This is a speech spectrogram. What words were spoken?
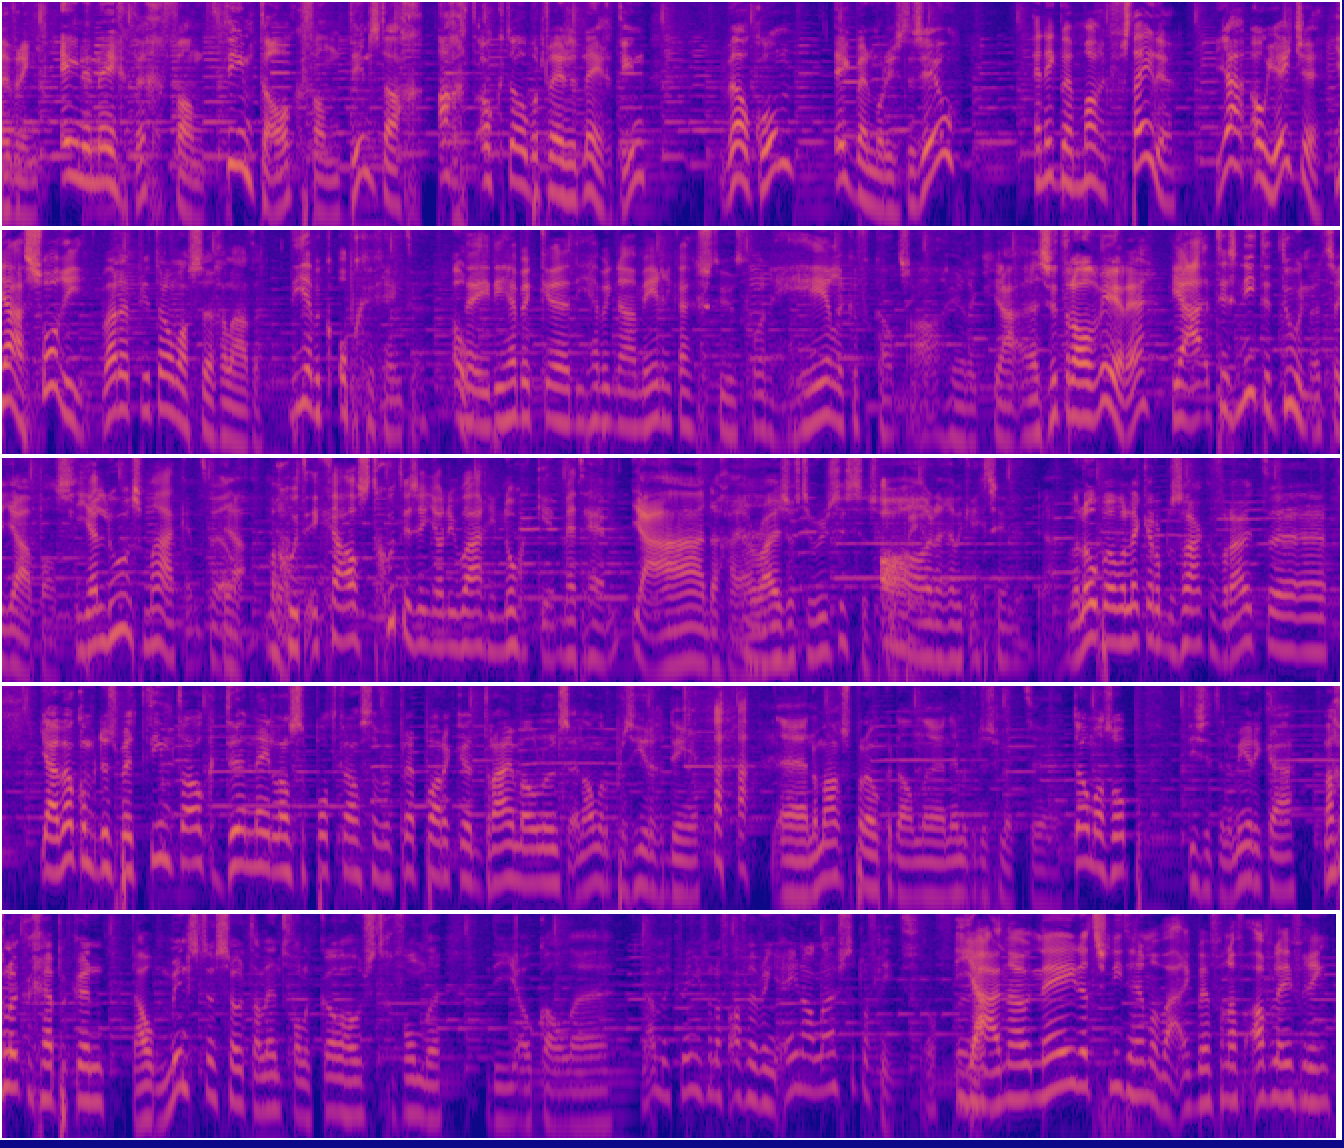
aflevering 91 van Team Talk van dinsdag 8 oktober 2019. Welkom, ik ben Maurice de Zeeuw. En ik ben Mark Versteden. Ja, oh jeetje, Ja, sorry. waar heb je Thomas eh, gelaten? Die heb ik opgegeten. Oh. Nee, die heb, ik, eh, die heb ik naar Amerika gestuurd voor een heerlijke vakantie. Ah, heerlijk. Ja, hij zit er alweer hè? Ja, het is niet te doen. Met zijn ja-pas. Jaloersmakend wel. Ja, maar goed, ik ga als het goed is in januari nog een keer met hem. Ja, dan ga je Rise of the Resistance Oh, daar heb ik echt zin in. Ja, we lopen wel lekker op de zaken vooruit. eh, eh. ja, welkom dus bij Team Talk, de Nederlandse podcast over pretparken, draaimolens en andere plezierige dingen. Eh, normaal gesproken dan eh, neem ik het dus met eh, Thomas op. Die zit in Amerika. Maar gelukkig heb ik een nou, minstens zo talentvolle co-host gevonden. Die ook al, eh, nou, ik weet niet, vanaf aflevering 1 al luistert of niet? Of, eh, Ja, nou nee, dat is niet helemaal waar. Ik ben vanaf aflevering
